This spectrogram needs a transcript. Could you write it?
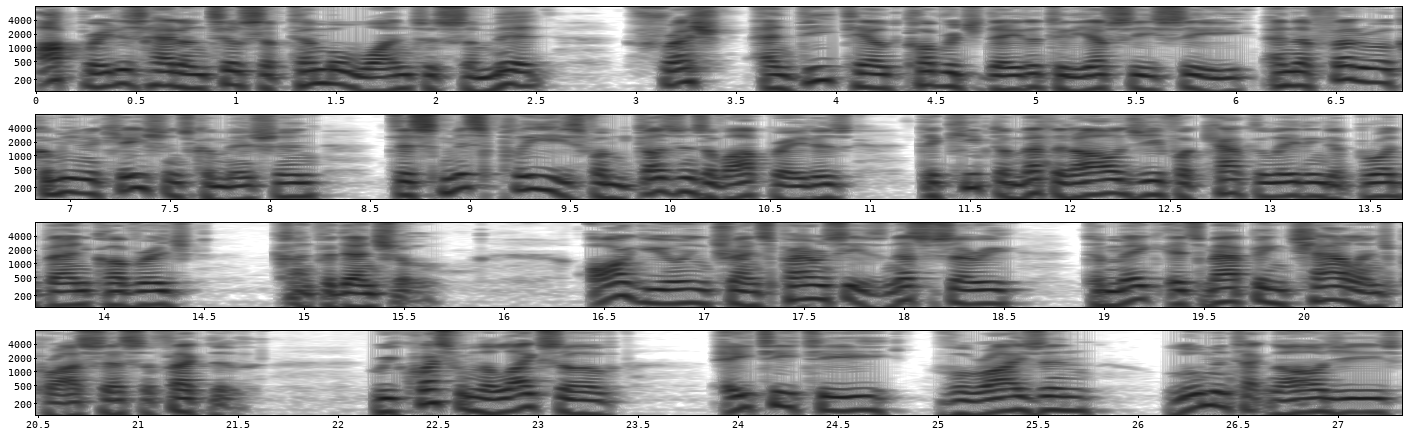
Operators had until September 1 to submit fresh and detailed coverage data to the FCC, and the Federal Communications Commission dismissed pleas from dozens of operators to keep the methodology for calculating the broadband coverage confidential, arguing transparency is necessary to make its mapping challenge process effective. Requests from the likes of ATT, Verizon, Lumen Technologies,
